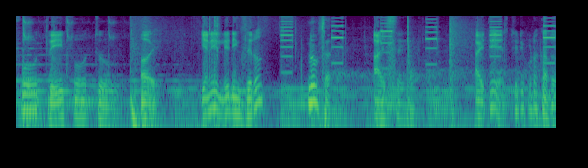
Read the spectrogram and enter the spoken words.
four three four two any leading zero no sir I say అయితే ఎస్టీడీ కూడా కాదు.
